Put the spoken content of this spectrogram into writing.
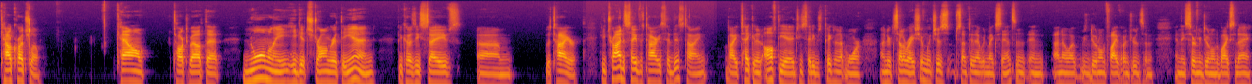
Cal Crutchlow. Cal talked about that normally he gets stronger at the end because he saves um, the tire. He tried to save the tire, he said this time, by taking it off the edge. He said he was picking it up more under acceleration, which is something that would make sense. And, and I know I we do it on 500s, and, and they certainly do it on the bikes today.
